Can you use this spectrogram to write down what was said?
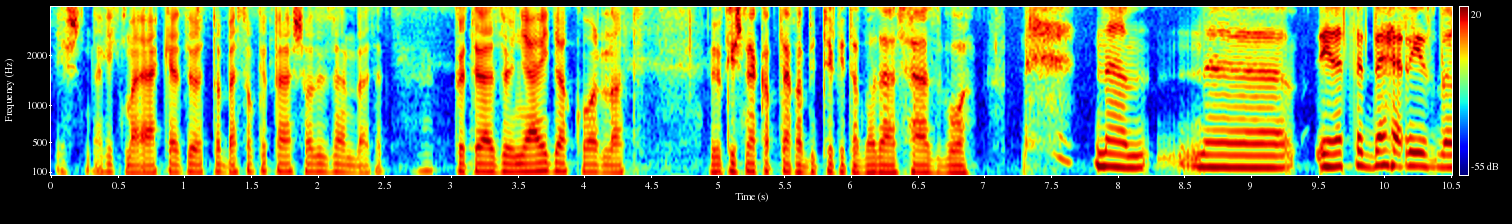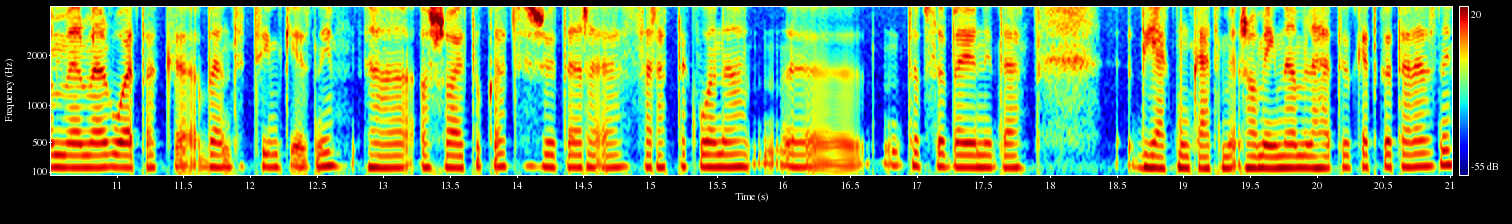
és nekik már elkezdődött a beszoktatása az üzembe? Tehát kötelező nyári gyakorlat? Ők is megkapták a biciklit a vadászházból? Nem, illetve de részben, mert már voltak bent címkézni a sajtokat, sőt erre szerettek volna többször bejönni, de diákmunkátra még nem lehet őket kötelezni,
